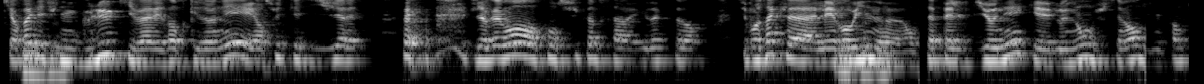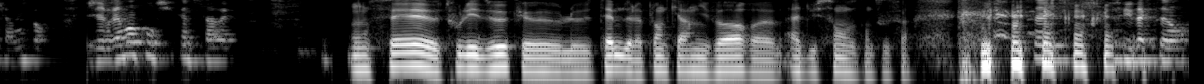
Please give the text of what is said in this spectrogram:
qui en fait est Mhm. une glu qui va les emprisonner et ensuite les digérer. J'ai vraiment conçu comme ça, exactement. C'est pour ça que l'héroïne euh, s'appelle Dionée, qui est le nom justement d'une plante carnivore. J'ai vraiment conçu comme ça, ouais. On sait euh, tous les deux que le thème de la plante carnivore euh, a du sens dans tout ça. C'est exactement.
